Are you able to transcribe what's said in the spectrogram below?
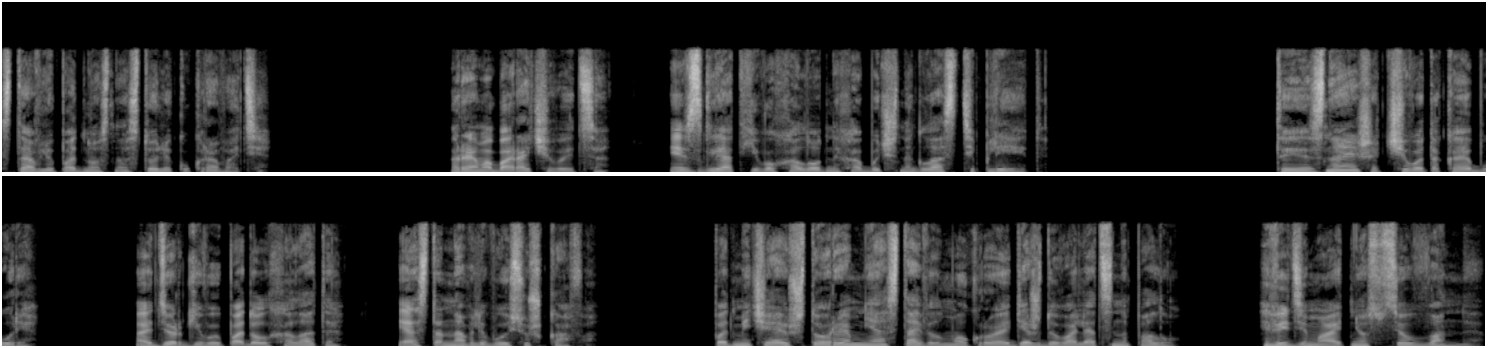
Ставлю поднос на столик у кровати. Рэм оборачивается, и взгляд его холодных обычно глаз теплеет. «Ты знаешь, от чего такая буря?» Одергиваю подол халата и останавливаюсь у шкафа. Подмечаю, что Рэм не оставил мокрую одежду валяться на полу. Видимо, отнес все в ванную.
